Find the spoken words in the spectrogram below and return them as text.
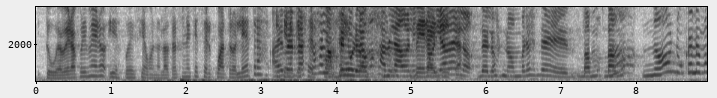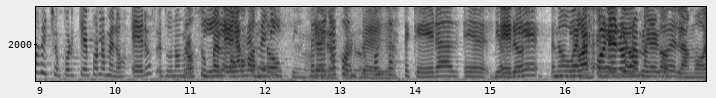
Y tuve a Vera primero y después decía, bueno, la otra tiene que ser cuatro letras y Ay, tiene verdad, que ser esto es que nunca hemos hablado, la Vera historia de, lo- de los nombres de... Vamos, vamos, no. nunca lo hemos dicho, porque por lo menos Eros es un nombre No, sí, súper ella poco es contó. bellísimo. Pero Eros ella es con- tú contaste que era eh, Dios Eros, griego- es no, un bueno, No es, es por el Eros Ramazzotti. del amor,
